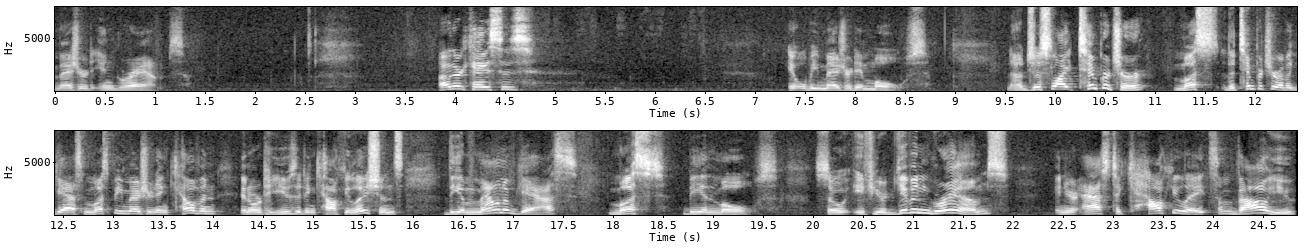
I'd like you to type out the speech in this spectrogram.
measured in grams. Other cases, it will be measured in moles. Now, just like temperature, must, the temperature of a gas must be measured in Kelvin in order to use it in calculations, the amount of gas must be in moles. So if you're given grams and you're asked to calculate some value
